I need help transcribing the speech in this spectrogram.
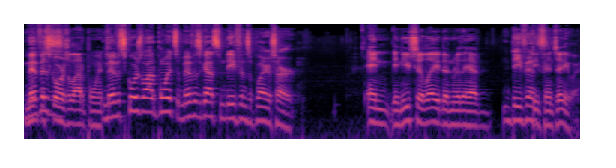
Memphis, Memphis- scores a lot of points, Memphis scores a lot of points, and Memphis got some defensive players hurt. And and UCLA doesn't really have Defense, defense anyway,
